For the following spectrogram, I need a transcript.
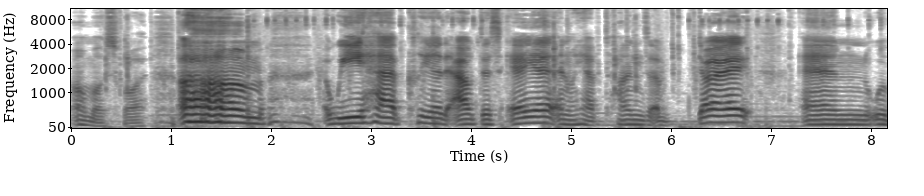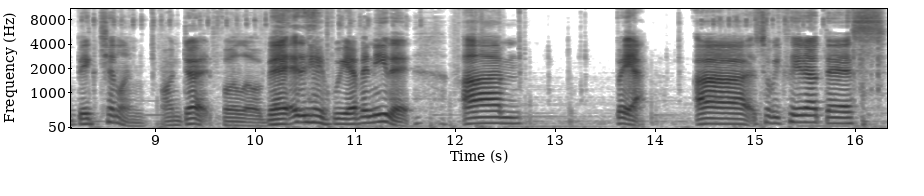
almost four. Um, we have cleared out this area, and we have tons of dirt, and we're big chilling on dirt for a little bit, if we ever need it. Um, but yeah, uh, so we cleared out this,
